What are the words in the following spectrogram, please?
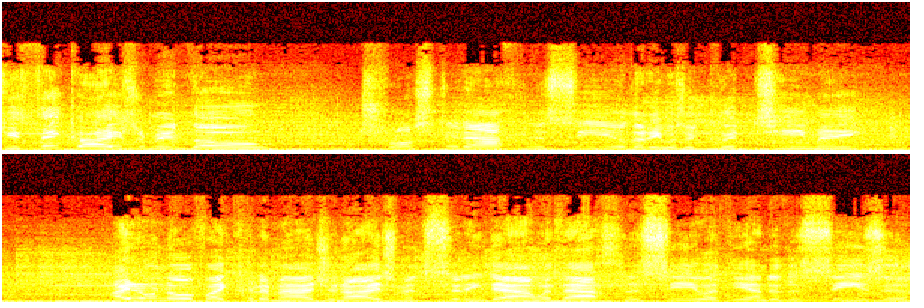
Do you think Yzerman, though, trusted Athanasiou, that he was a good teammate? I don't know if I could imagine Yzerman sitting down with Athanasiou at the end of the season,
